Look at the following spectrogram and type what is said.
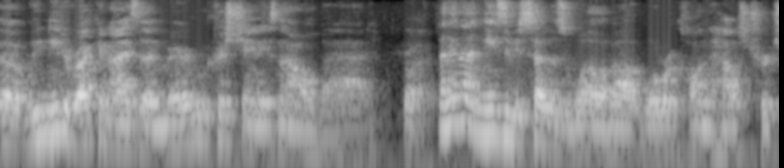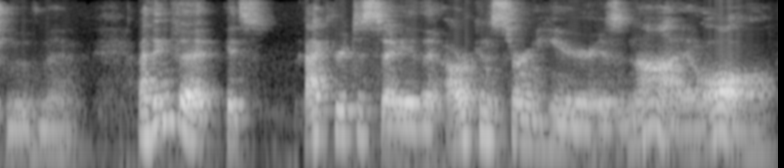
uh, we need to recognize that american christianity is not all bad. Right. I think that needs to be said as well about what we're calling the house church movement. I think that it's accurate to say that our concern here is not at all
